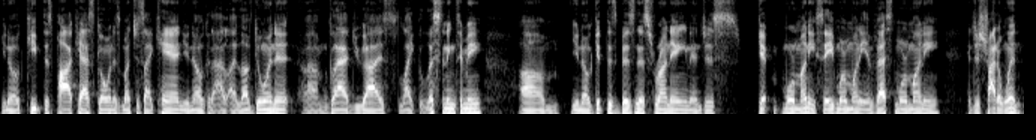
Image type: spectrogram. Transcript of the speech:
you know, keep this podcast going as much as I can, you know, because I, I love doing it. I'm glad you guys like listening to me. Um, you know, get this business running and just get more money, save more money, invest more money, and just try to win.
